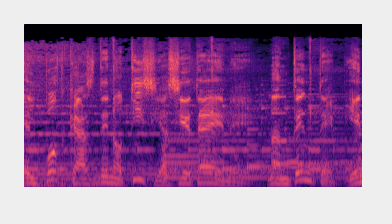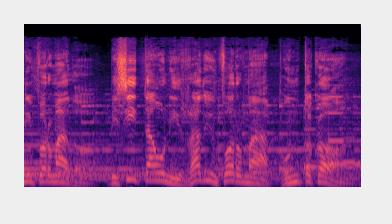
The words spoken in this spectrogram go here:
el podcast de Noticias 7am. Mantente bien informado. Visita unirradioinforma.com.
